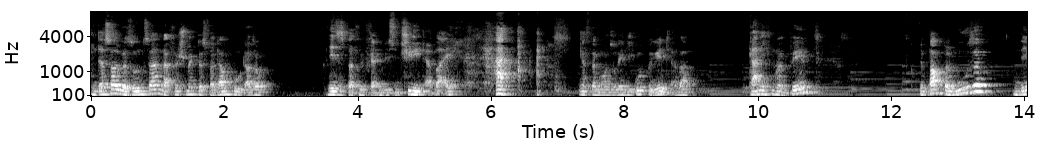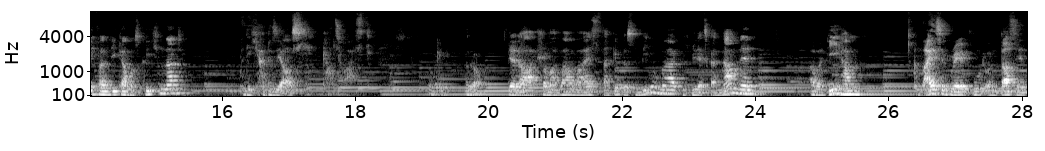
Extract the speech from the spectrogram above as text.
Und das soll gesund sein, dafür schmeckt es verdammt gut. Also Nächstes Mal vielleicht ein bisschen Chili dabei. das dann mal so richtig gut beginnt, aber kann ich nur empfehlen. Eine Pampelmuse, in dem Fall die kam aus Griechenland und ich hatte sie aus Karlshorst. Okay, also wer da schon mal war, weiß, da gibt es einen Biomarkt, ich will jetzt keinen Namen nennen, aber die haben weiße Grapefruit und das sind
